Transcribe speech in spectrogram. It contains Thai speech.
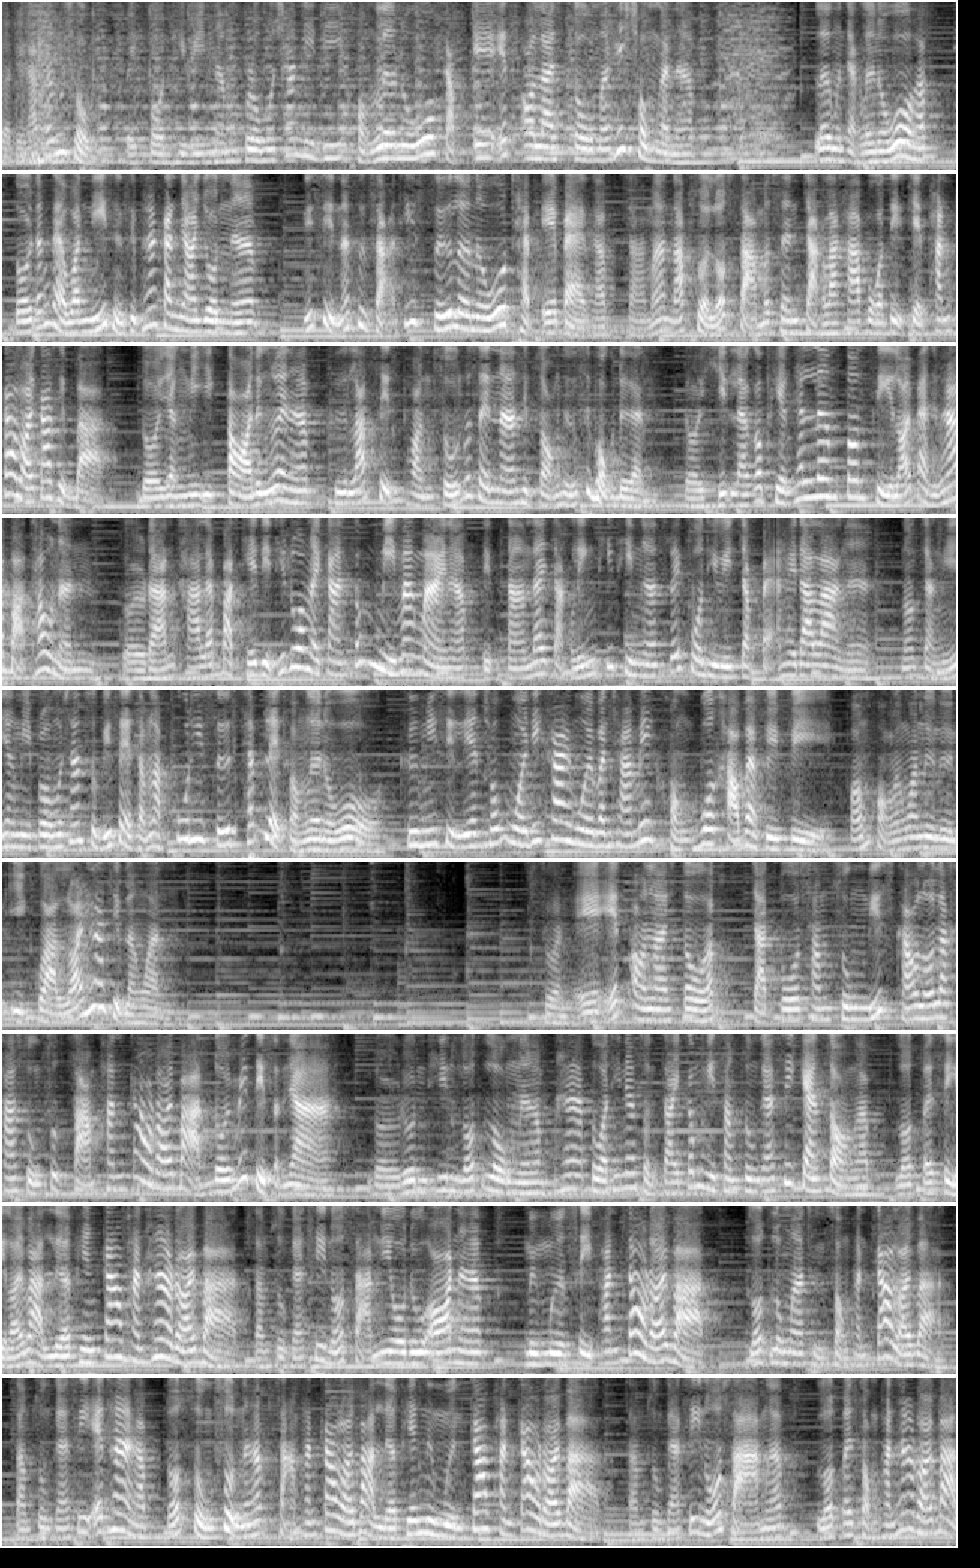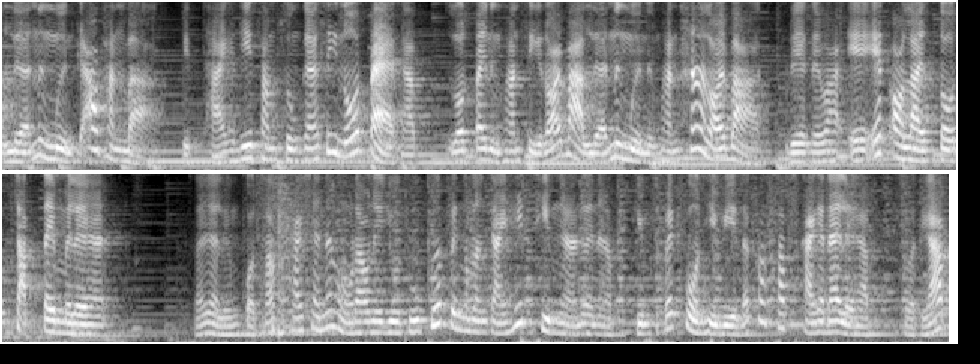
สวัสดีครับท่านผู้ชม s p e c p h o n e TV นำโปรโมชั่นดีๆ ของ Lenovo กับ AS Online Store มาให้ชมกันนะครับ เริ่มกันจาก Lenovo ครับ โดยตั้งแต่วันนี้ถึง 15 กันยายนนะครับนิสิตนักศึกษาที่ซื้อ Lenovo Tab A8 ครับ สามารถรับส่วนลด 3%จากราคาปกติ 7,990 บาท โดยยังมีอีกต่อหนึ่งด้วยนะครับ คือรับสิทธิ์ผ่อน 0%นาน 12-16 เดือน โดยคิดแล้วก็เพียงแค่เริ่มต้น 485 บาทเท่านั้น โดยร้านค้าและบัตรเครดิตที่ร่วมรายการก็มีมากมายนะครับ ติดตามได้จากลิงก์ที่ทีมงาน s p e c p h o n e TV จะแปะให้ด้านล่างนะฮะนอกจากนี้ยังมีโปรโมชั่นสุดพิเศษสำหรับผู้ที่ซื้อแท็บเล็ตของ Lenovo คือมีสิทธิ์เรียนชกมวยที่ค่ายมวยบัญชาเมฆของบัวขาวแบบฟรีๆ พร้อมของรางวัลอื่นๆ อีกกว่า 150 รางวัล ส่วน AS Online Store ครับ จัดโปร Samsung Discount ลดราคาสูงสุด 3,900 บาท โดยไม่ติดสัญญา โดยรุ่นที่ลดลงนะครับ 5 ตัวที่น่าสนใจก็มี Samsung Galaxy Gen 2 ครับ ลดไป 400 บาท เหลือเพียง 9,500 บาท Samsung Galaxy Note 3 Neo Duo นะครับ 14,900 บาท ลดลงมาถึง 2,900 บาท Samsung Galaxy S5 ครับ ลดสูงสุดนะครับ 3,900 บาท เหลือเพียง 19,900 บาท Samsung Galaxy Note 3 ครับ ลดไป 2,500 บาทเหลือ 19,000 บาท ปิดท้ายกันที่ Samsung Galaxy Note 8 ครับ ลดไป 1,400 บาทเหลือ 11,500 บาท เรียกได้ว่า AS Online Store จัดเต็มไปเลยฮะ แล้วอย่าลืมกด subscribe channel ของเราใน YouTube เพื่อเป็นกำลังใจให้ทีมงานด้วยนะครับพิมพ์ Spec Phone TV แล้วก็ subscribe กันได้เลยครับ สวัสดีครับ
